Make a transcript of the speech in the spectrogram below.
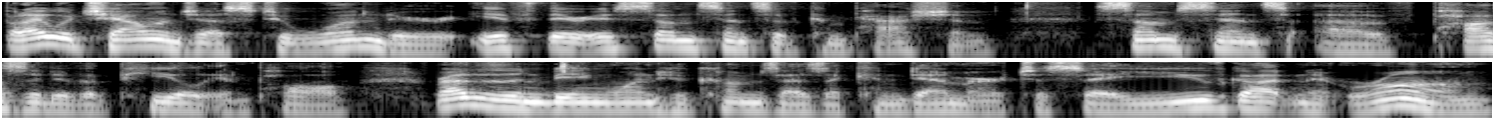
But I would challenge us to wonder if there is some sense of compassion, some sense of positive appeal in Paul, rather than being one who comes as a condemner to say, You've gotten it wrong,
